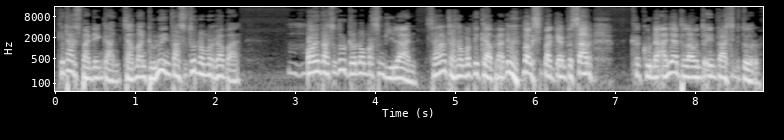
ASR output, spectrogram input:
kita harus bandingkan. Zaman dulu infrastruktur nomor berapa? Oh, infrastruktur udah nomor 9. Sekarang udah nomor 3. Berarti memang sebagian besar kegunaannya adalah untuk infrastruktur.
